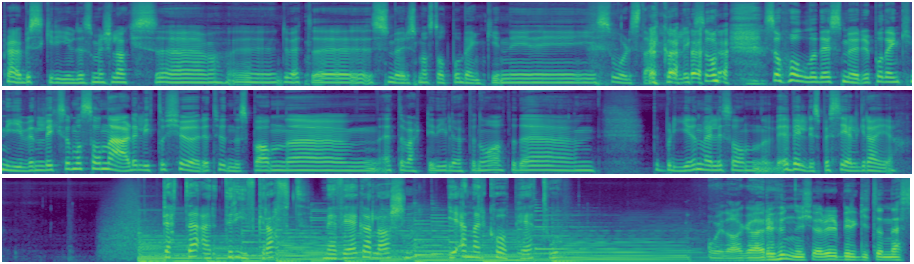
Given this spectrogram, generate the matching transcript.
Pleier å beskrive det som en slags eh, eh, Du vet, eh, smør som har stått på benken i, i solsteika, liksom. Så holde det smøret på den kniven, liksom. Og sånn er det litt å kjøre et hundespann etter hvert i de løpene òg. At det, det blir en veldig sånn en veldig spesiell greie. Dette er Drivkraft med Vegard Larsen i NRK P2. Og i dag er hundekjører Birgitte Næss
